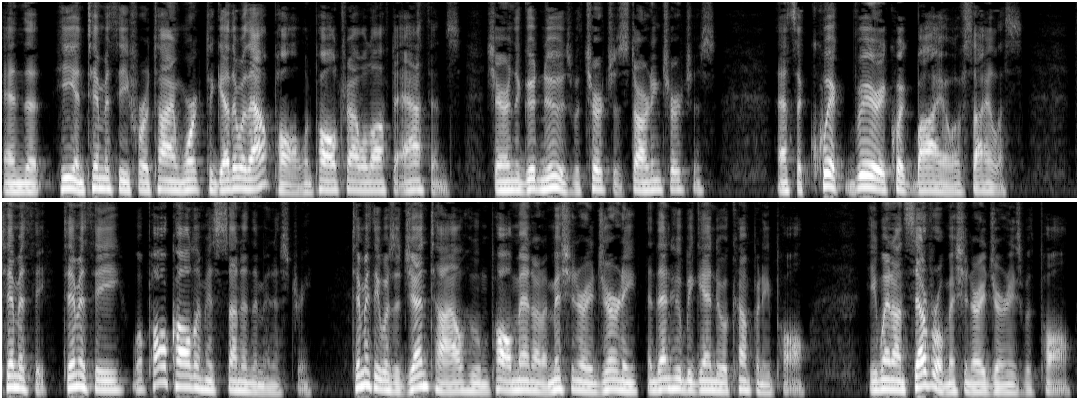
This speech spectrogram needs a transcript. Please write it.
and that he and Timothy for a time worked together without Paul when Paul traveled off to Athens, sharing the good news with churches, starting churches. That's a quick, very quick bio of Silas. Timothy. Timothy, well, Paul called him his son in the ministry. Timothy was a Gentile whom Paul met on a missionary journey and then who began to accompany Paul. He went on several missionary journeys with Paul.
